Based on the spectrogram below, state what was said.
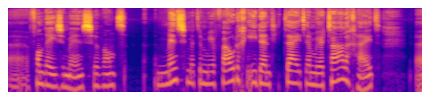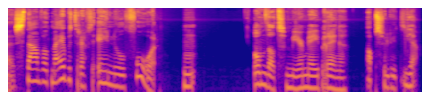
uh, van deze mensen. Want mensen met een meervoudige identiteit en meertaligheid, staan wat mij betreft 1-0 voor. Hm. Omdat ze meer meebrengen. Absoluut. Ja.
